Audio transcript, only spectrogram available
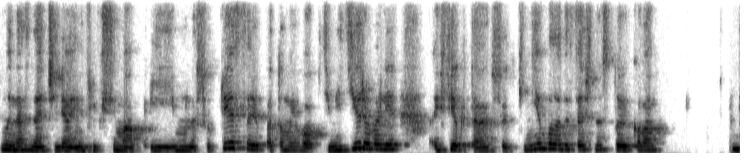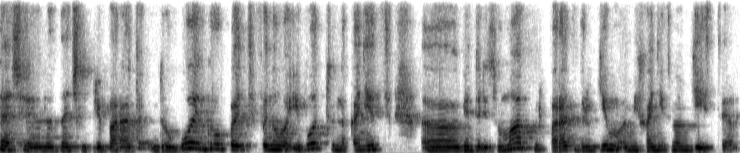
Мы назначили инфлексимаб и иммуносупрессоры, потом его оптимизировали. Эффекта все-таки не было достаточно стойкого. Дальше назначили препарат другой группы антифНО, и вот, наконец, э, ведоризумаб, препарат с другим механизмом действия.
